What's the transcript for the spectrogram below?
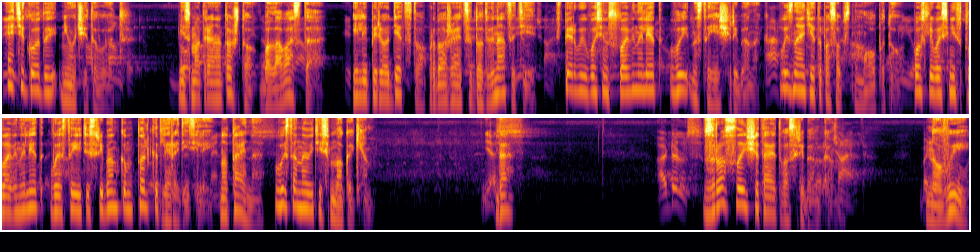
Эти годы не учитывают. Несмотря на то, что балаваста или период детства продолжается до 12, в первые восемь с половиной лет вы настоящий ребенок. Вы знаете это по собственному опыту. После восьми с половиной лет вы остаетесь ребенком только для родителей, но тайно вы становитесь много кем. Да. Взрослые считают вас ребенком, но вы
